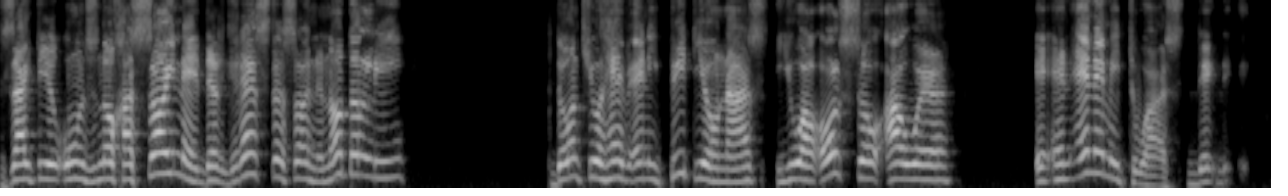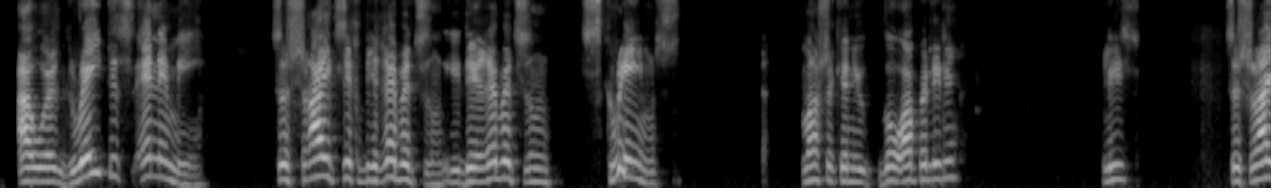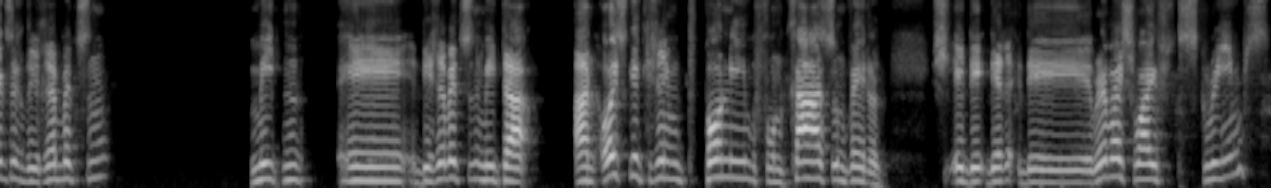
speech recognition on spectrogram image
seid ihr uns noch Säune, der größte Säune. Not only don't you have any pity on us, you are also our an enemy to us, the, our greatest enemy. So schreit sich die Rebbetzin, die Rebbetzin screams. Marsha, can you go up a little? Please. So schreit sich die Rebbetzin mit, äh, die Rebbetzin mit der an ausgekrimmt Pony von Chaos und Welt. The, the, the rabbi's wife screams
